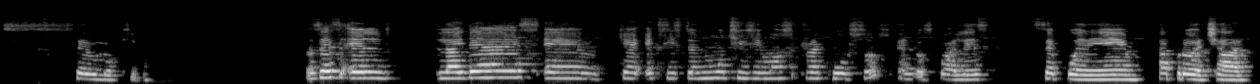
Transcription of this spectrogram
se bloqueó. Entonces, el, la idea es que existen muchísimos recursos en los cuales se puede aprovechar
